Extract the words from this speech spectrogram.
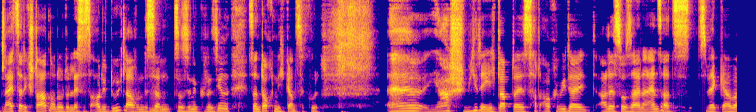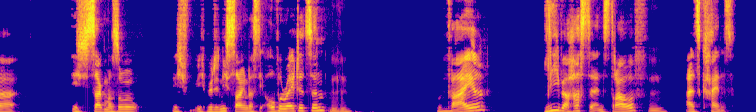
gleichzeitig starten oder du lässt das Audio durchlaufen und das mhm. dann zu synchronisieren, ist dann doch nicht ganz so cool. Äh, ja, schwierig. Ich glaube, das hat auch wieder alles so seinen Einsatzzweck, aber ich sag mal so, ich, ich würde nicht sagen, dass die overrated sind. Mhm weil lieber hast du eins drauf mhm. als keins.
